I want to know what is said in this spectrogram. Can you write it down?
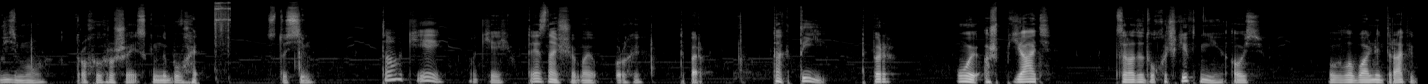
візьмемо трохи грошей, з ким не буває. 107. Та окей, окей. Та я знаю, що я маю борги. Тепер. Так, ти. Тепер. Ой, аж 5. Це ради двох очків? Ні. А ось. Глобальний трафік.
